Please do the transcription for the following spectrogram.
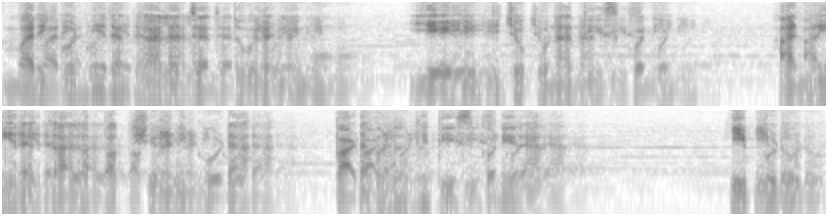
మరికొన్ని రకాల జంతువులనేమో ఏడింటి చొప్పున తీసుకొని అన్ని రకాల పక్షులని కూడా పడవలోకి తీసుకొనిరా. ఇప్పుడు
